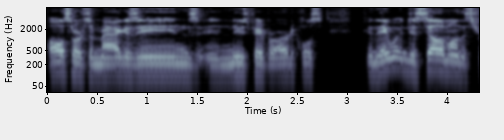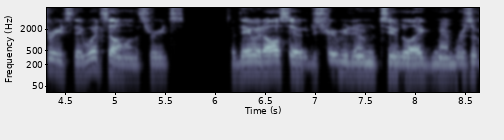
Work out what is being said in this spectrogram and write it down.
all sorts of magazines and newspaper articles, and they wouldn't just sell them on the streets; they would sell them on the streets, but they would also distribute them to like members of,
